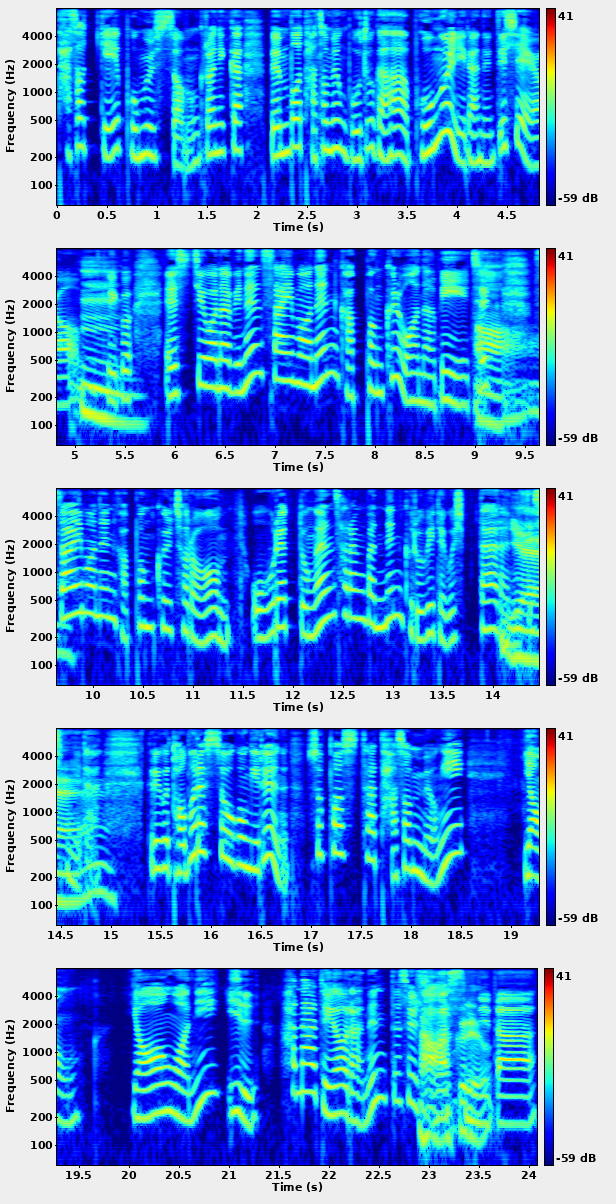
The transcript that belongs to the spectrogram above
다섯 개의 보물섬. 그러니까 멤버 다섯 명 모두가 보물이라는 뜻이에요. 음. 그리고 SG 워너비는 사이먼 앤 가펑클 워너비. 즉 어. 사이먼 앤 가펑클처럼 오랫동안 사랑받는 그룹이 되고 싶다라는 예. 뜻입니다. 그리고 WS501은 슈퍼스타 다섯 명이 영, 영원히 일, 하나 되어라는 뜻을 아, 담았습니다.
